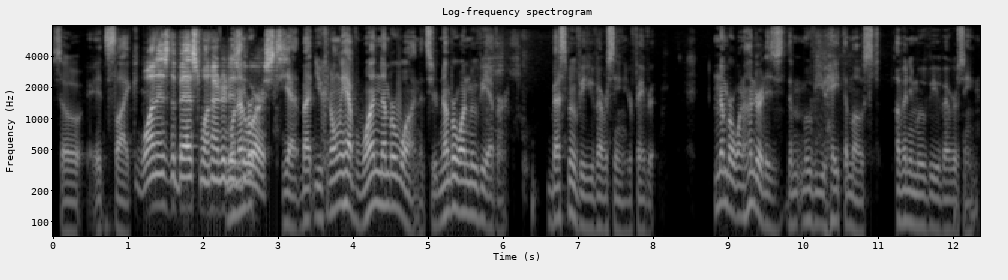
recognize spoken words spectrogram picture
So it's like One is the best, 100 Well, is number- the worst. yeah, but you can only have one number one. It's your number one movie ever, best movie you've ever seen, your favorite. Number one hundred is the movie you hate the most of any movie you've ever seen.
